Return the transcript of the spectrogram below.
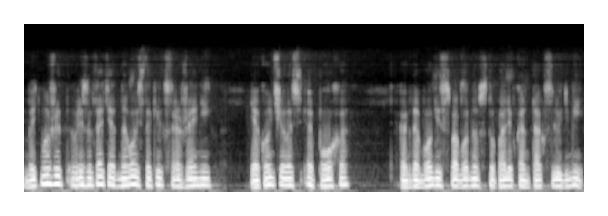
Быть может, в результате одного из таких сражений и окончилась эпоха, когда боги свободно вступали в контакт с людьми.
